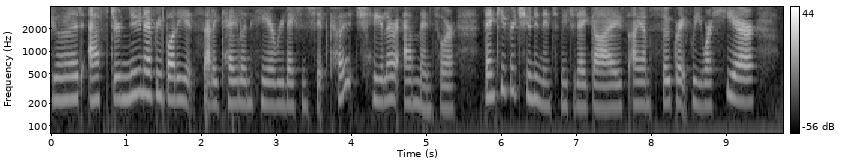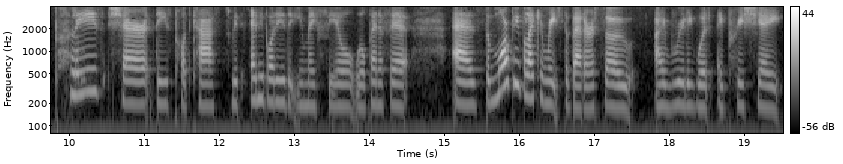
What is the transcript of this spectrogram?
Good afternoon, everybody. It's Sally Kalen here, relationship coach, healer, and mentor. Thank you for tuning in to me today, guys. I am so grateful you are here. Please share these podcasts with anybody that you may feel will benefit, as the more people I can reach, the better. So I really would appreciate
